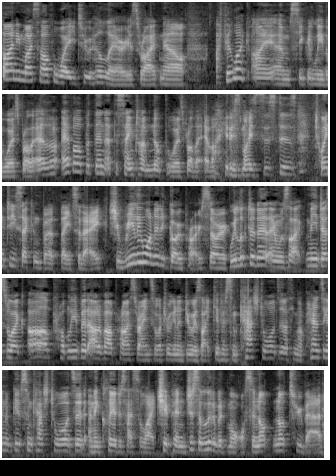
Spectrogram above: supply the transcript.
finding myself way too hilarious right now. I feel like I am secretly the worst brother ever, ever, but then at the same time not the worst brother ever. It is my sister's 22nd birthday today. She really wanted a GoPro, so we looked at it and was like, me and Jess were like, oh, probably a bit out of our price range, so what we're gonna do is like give her some cash towards it. I think my parents are gonna give some cash towards it, and then Claire just has to like chip in just a little bit more, so not, not too bad.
